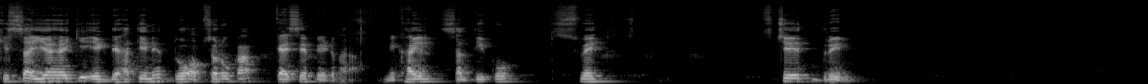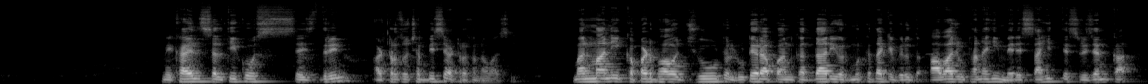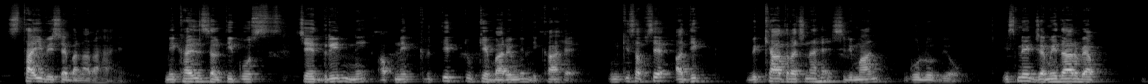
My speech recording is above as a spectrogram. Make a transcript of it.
किस्सा यह है कि एक देहाती ने दो अफसरों का कैसे पेट भरा? मिखाइल सल्तीको स्वेच्चेद्रिन। मिखाइल सल्तीको सेज्द्रिन 1826 से अठारह मनमानी कपट भाव झूठ, लुटेरापन, गद्दारी और मूर्खता के विरुद्ध आवाज़ उठाना ही मेरे साहित्य सृजन का स्थायी विषय बना रहा है। मिखाइल सल्तीको चेद्रिन ने अपने कृतित्व के बारे में लिखा है। उनकी सबसे अधिक विख्यात रचना है श्रीमान गोलोब्यो इसमें एक जमींदार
